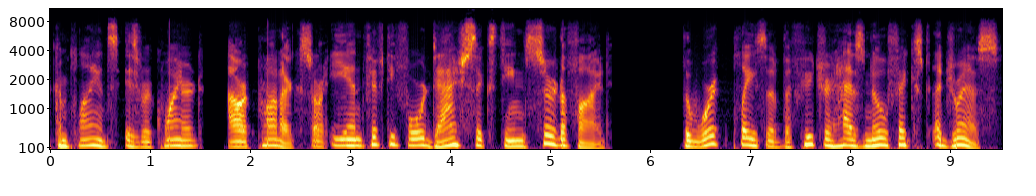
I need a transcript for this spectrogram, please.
compliance is required, our products are EN 54-16 certified. The workplace of the future has no fixed address.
